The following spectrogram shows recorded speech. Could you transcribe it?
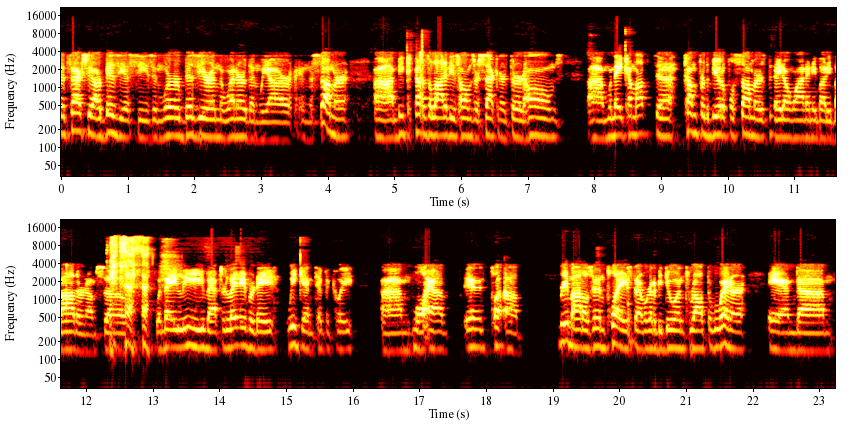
It's actually our busiest season. We're busier in the winter than we are in the summer uh, because a lot of these homes are second or third homes um, when they come up to come for the beautiful summers, they don't want anybody bothering them. So when they leave after Labor Day weekend, typically, um, we'll have in, uh, remodels in place that we're going to be doing throughout the winter. And um,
